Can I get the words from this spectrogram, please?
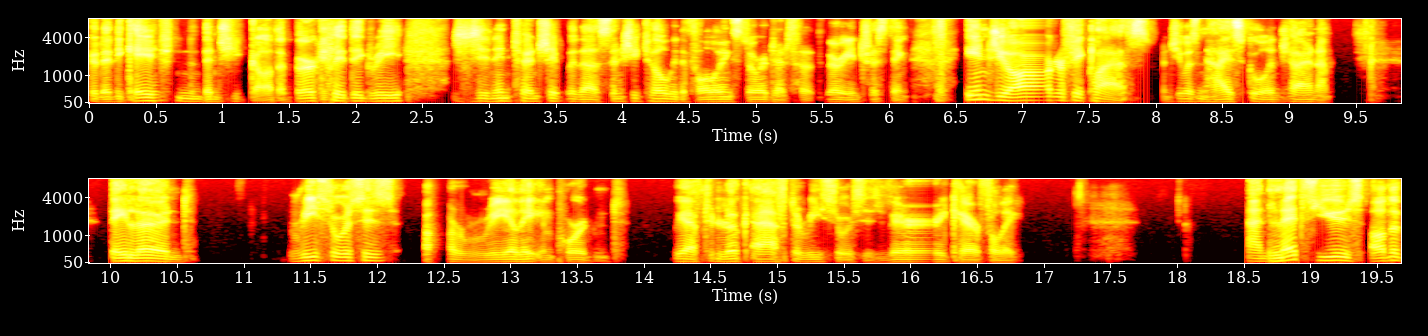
good education, and then she got a Berkeley degree. She did an internship with us, and she told me the following story that's very interesting. In geography class when she was in high school in China, they learned resources are really important. We have to look after resources very carefully. And let's use other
